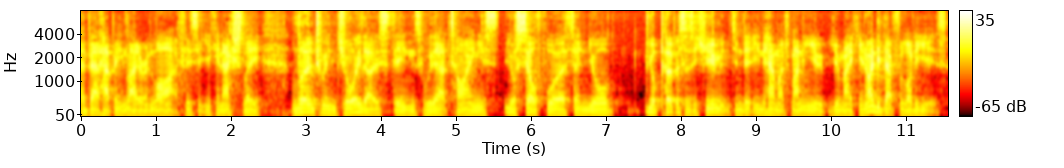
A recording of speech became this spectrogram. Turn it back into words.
about happening later in life is that you can actually learn to enjoy those things without tying your, your self-worth and your your purpose as a human into in how much money you, you're making. And I did that for a lot of years.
